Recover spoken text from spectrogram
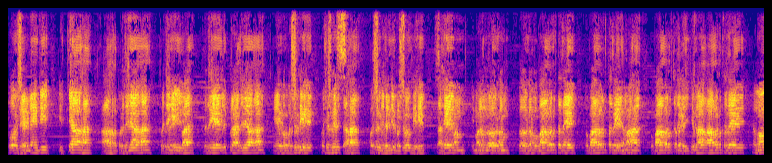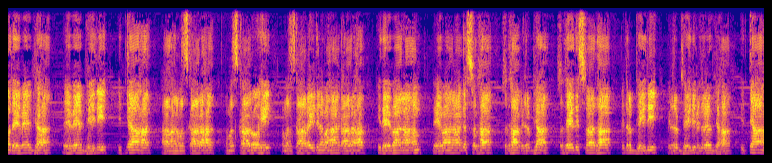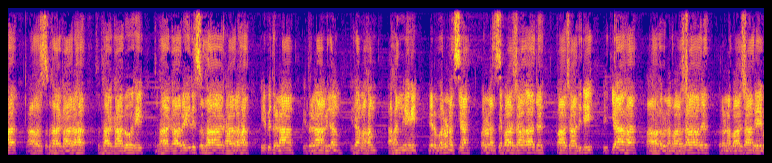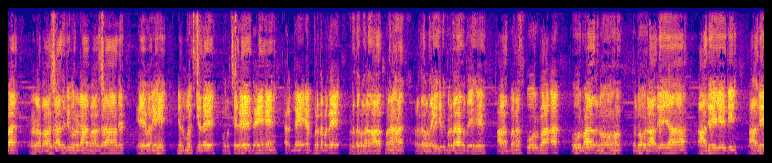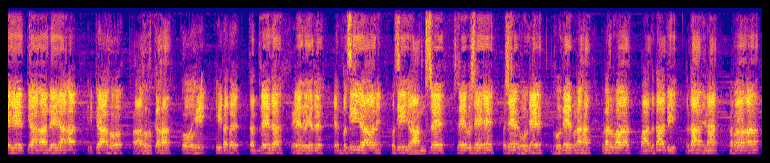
पोषेणेति इत्याह। आह प्रजयाः प्रजयैव प्रजयेति प्राजया। एव पशुभिः पशुभिः सह पशुभिरिति पशुभिः। सहेमम् इमम् लोकम् लोकमुपावर्तते उपावर्तते नमः। उपावर्तते इत्युपा आवर्तते। नमो देवेभ्यः देवेभ्यैति इत्याह। आह नमस्कारः नमस्कारो हि नमस्कार इति नमःकारः हि देवानाम् देवानागस्वधा स्वधा पितृभ्यः स्वधेति स्वाधा पितृभ्यैति पितृभ्यैति पितृभ्यः इत्याह आह सुधाकारः सुधाकारो हि सुधाकार इति सुधाकारः हि पितॄणाम् पितॄणामिदम् इदमहम् अहन्निः निर्वरुणस्य वरुणस्य पाशात् पाशादिति इत्याह आह वरुणपाशात् वरुणपाशादेव वरुणपाशादिति वरुणापाशात् एव निः निर्मुच्यते मुच्यते अग्नेः अग्नेः व्रतपते व्रतपद आत्मनः व्रतपद इति व्रतापतेः आत्मनः पूर्वा पूर्वा तनोः तनोरादेया आदेयेति आदेयेत्यादेया इत्याहुः आहुः कः को हि हि तत् तद्वेद वेद यत् यद्वसीयान् वसीयान् स्वे स्वे वशे वशे भूते भूते पुनः पुनर्वा वा ददाति ददाति न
